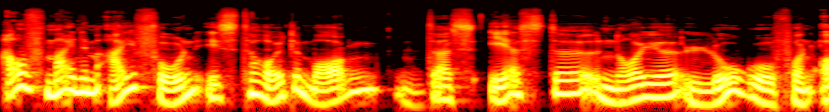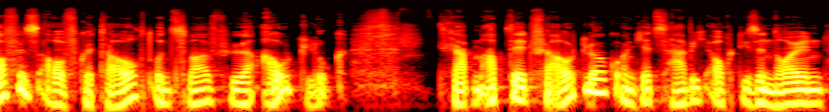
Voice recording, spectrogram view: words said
Auf meinem iPhone ist heute Morgen das erste neue Logo von Office aufgetaucht und zwar für Outlook. Es gab ein Update für Outlook und jetzt habe ich auch diese neuen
